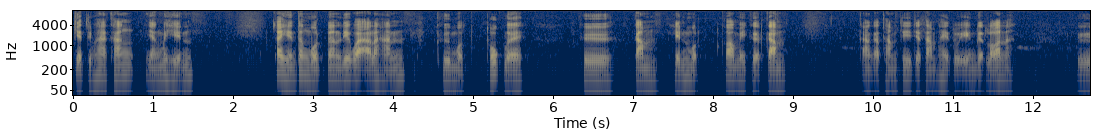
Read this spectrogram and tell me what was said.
เจ็ดสิบห้าครั้งยังไม่เห็น ถ้าเห็นทั้งหมดนั่นเรียกว่าอรหันต์คือหมดทุกเลย คือกรรมเห็นหมดก็ไม่เกิดกรรม การกระทำที่จะทำให้ตัวเองเดือดร้อนนะหรือ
